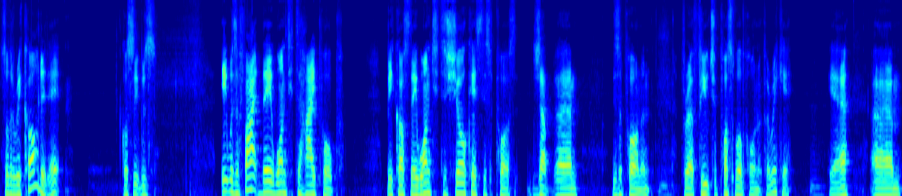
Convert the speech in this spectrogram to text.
so they recorded it because it was it was a fight they wanted to hype up because they wanted to showcase this post, um, this opponent for a future possible opponent for Ricky. Yeah. Um,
